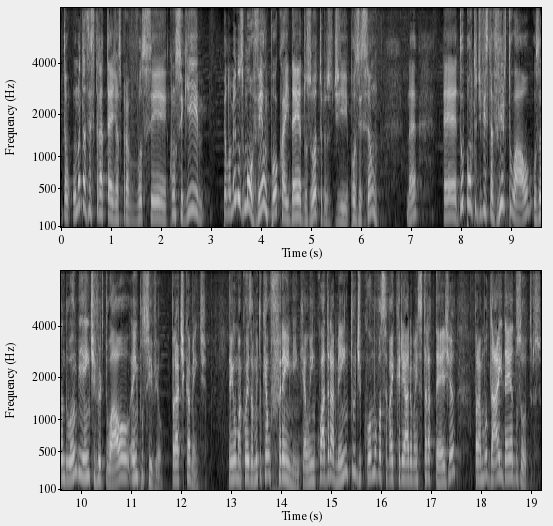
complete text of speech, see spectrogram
Então, uma das estratégias para você conseguir, pelo menos, mover um pouco a ideia dos outros de posição, né? é, do ponto de vista virtual, usando o ambiente virtual, é impossível, praticamente. Tem uma coisa muito que é o framing, que é o enquadramento de como você vai criar uma estratégia para mudar a ideia dos outros.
